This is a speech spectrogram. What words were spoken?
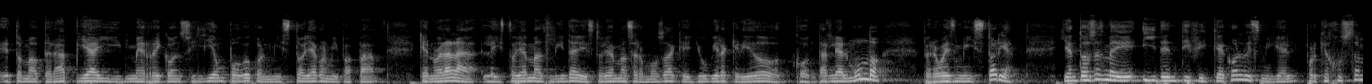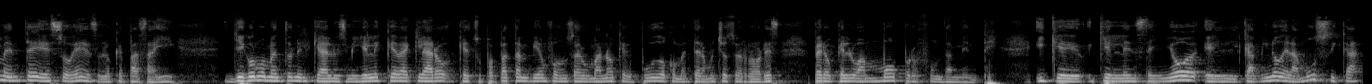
he tomado terapia y me reconcilié un poco con mi historia con mi papá, que no era la, la historia más linda, la historia más hermosa que yo hubiera querido contarle al mundo, pero es mi historia. Y entonces me identifiqué con Luis Miguel porque justamente eso es lo que pasa ahí. Llega un momento en el que a Luis Miguel le queda claro que su papá también fue un ser humano que pudo cometer muchos errores, pero que lo amó profundamente y que quien le enseñó el camino de la música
